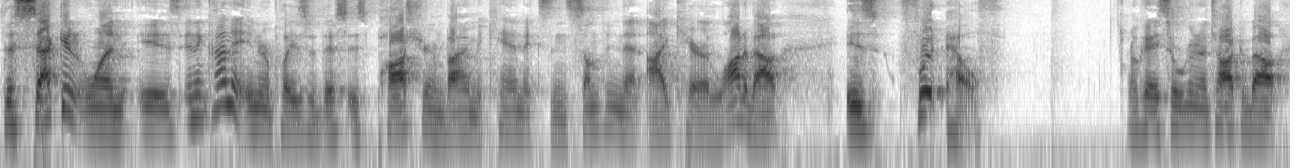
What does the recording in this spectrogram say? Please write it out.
The second one is, and it kind of interplays with this, is posture and biomechanics, and something that I care a lot about is foot health. Okay, so we're going to talk about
